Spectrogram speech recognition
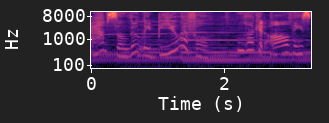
Absolutely beautiful. Look at all these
